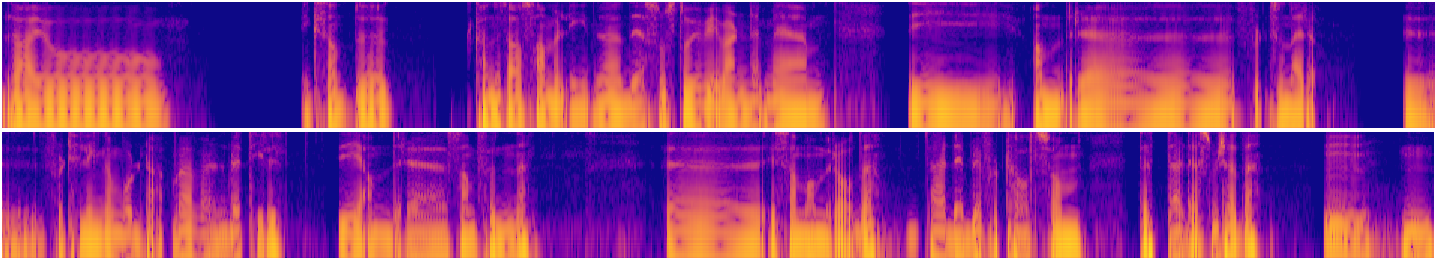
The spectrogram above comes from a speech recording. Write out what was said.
Det er jo Ikke sant, du kan jo ta og sammenligne det som sto i Bibelen, det med de andre sånne der, uh, fortellingene om hvordan, hvordan verden ble til. De andre samfunnene uh, i samme område, der det blir fortalt som dette er det som skjedde. Mm. Mm.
